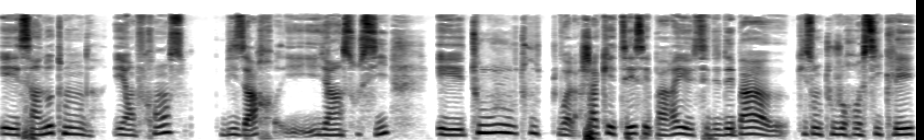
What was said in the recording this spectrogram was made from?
et c'est un autre monde. Et en France, bizarre, il y a un souci. Et tout, tout, voilà, chaque été, c'est pareil, c'est des débats euh, qui sont toujours recyclés.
